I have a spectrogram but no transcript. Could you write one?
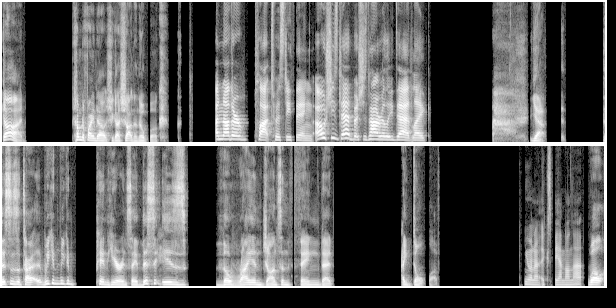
god. Come to find out she got shot in the notebook. another plot twisty thing. Oh, she's dead, but she's not really dead. Like, yeah this is a time we can we can pin here and say this is the rian johnson thing that i don't love you want to expand on that? well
